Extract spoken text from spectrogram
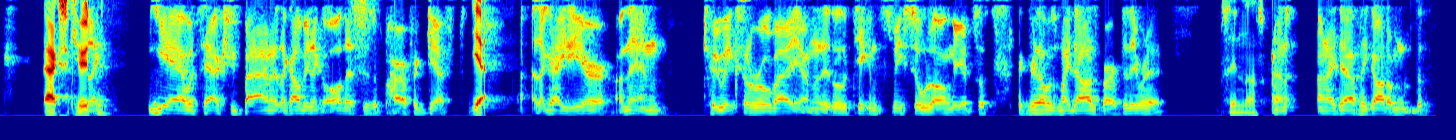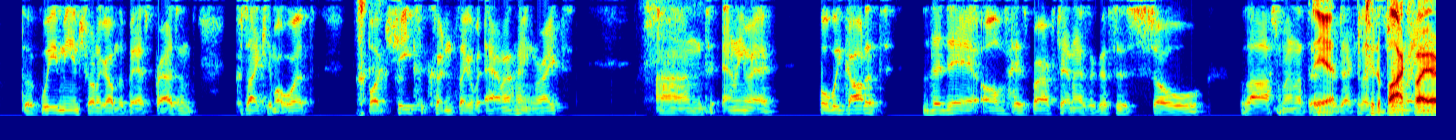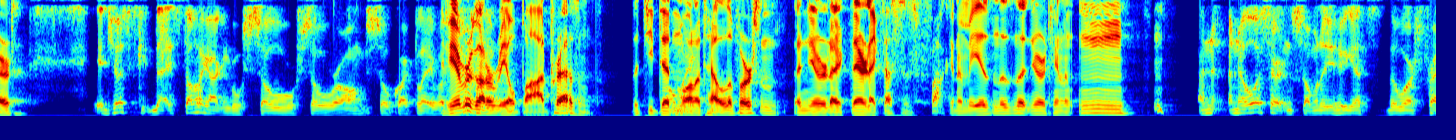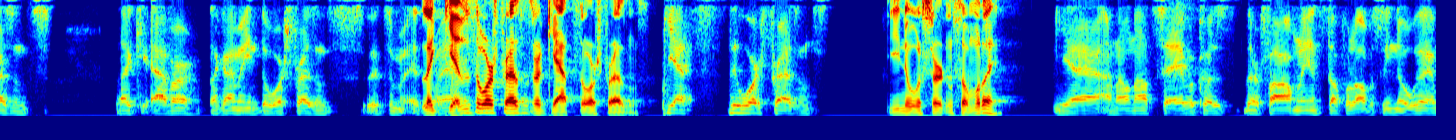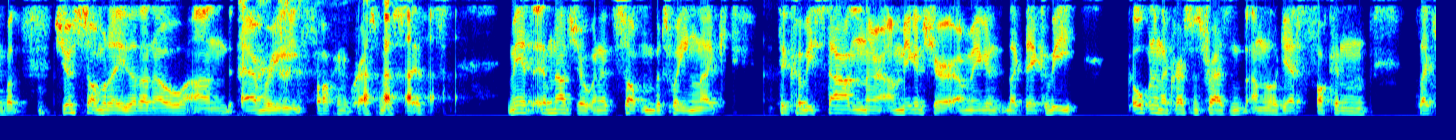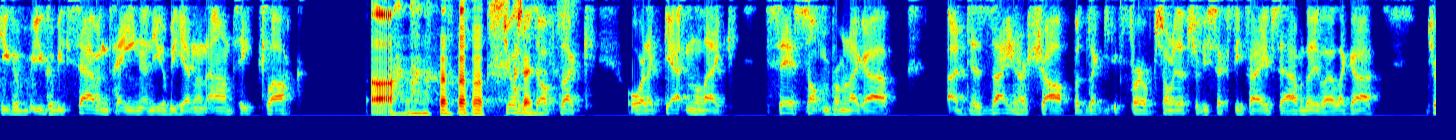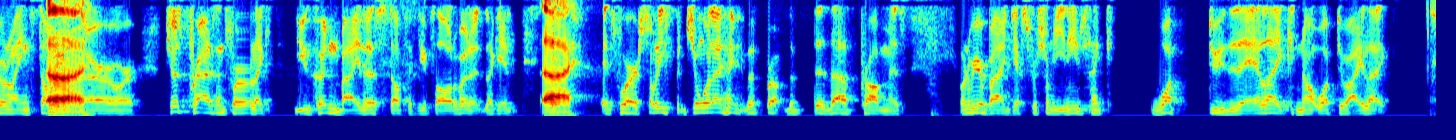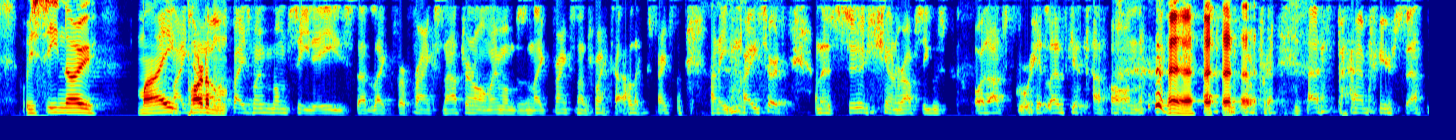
Executing. like. Yeah, I would say actually ban it. Like I'll be like, oh, this is a perfect gift. yeah. like idea, and then two weeks will roll by, and it'll have taken me so long to get so. Like that was my dad's birthday They were Seen that. and and I definitely got him the the we me and Shauna got him the best present because I came up with, it. but she couldn't think of anything right. And anyway, but we got it the day of his birthday, and I was like, this is so last minute. It's yeah. ridiculous. Could have Do you know what I mean? backfired. It just stuff like that can go so so wrong so quickly. Have you ever got a real bad present that you didn't Oh want to tell the person, and you're like, they're like, this is fucking amazing, isn't it? And you're kind of, mm. I I know a certain somebody who gets the worst presents like ever. Like I mean, the worst presents. It's, it's like mess. gives the worst presents or gets the worst presents. gets the worst presents. You know a certain somebody. Yeah, and I'll not say because their family and stuff will obviously know them, but just somebody that I know, and every fucking Christmas, it's mate. I'm not joking. It's something between like they could be standing there. I'm making sure. I'm making like they could be opening the Christmas present, and they'll get fucking like you could you could be 17 and you could be getting an antique clock. Uh, Joe stuff like or like getting like say something from like a a designer shop, but like for somebody that should be 65, 70, like, like a do you know what I mean? Stuff like there, or just presents where like you couldn't buy this stuff if you thought about it. Like it, Aye. it's, it's where somebody. Do you know what I think the, the, the that problem is? Whenever you're buying gifts for somebody, you need to think, what do they like, not what do I like. we see now. My, My part of buys my mum CDs that like for Frank Sinatra and all. My mum doesn't like Frank Sinatra. My dad likes Frank Sinatra, and he buys her. And as soon as she unwraps, he goes, "Oh, that's great. Let's get that on." that's that's bad for yourself.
